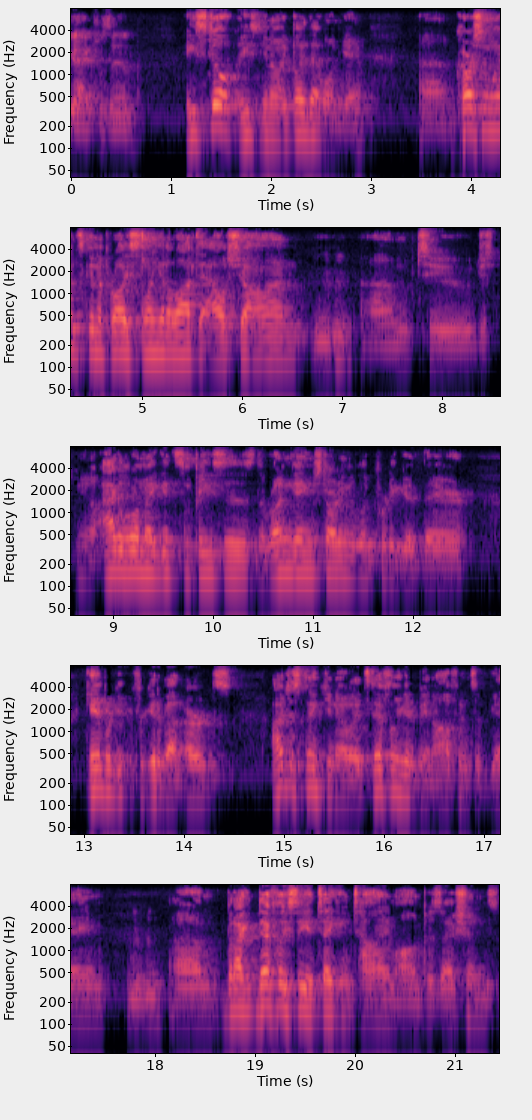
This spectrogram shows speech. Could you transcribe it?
Djax was in. he's still he's you know he played that one game. Uh, Carson Wentz going to probably sling it a lot to Alshon. Mm-hmm. um, to just you know Agholor may get some pieces. The run game's starting to look pretty good there. Can't forget, forget about Ertz. I just think you know it's definitely going to be an offensive game, Mm-hmm. um, but I definitely see it taking time on possessions.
